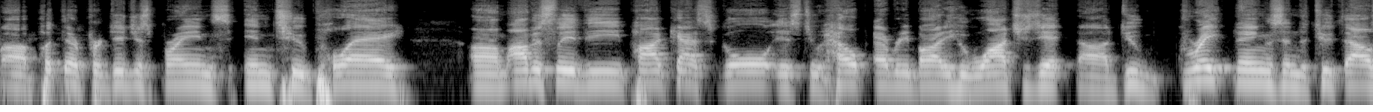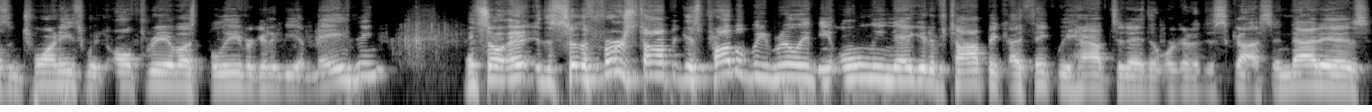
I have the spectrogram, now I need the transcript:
uh, put their prodigious brains into play. Um, obviously, the podcast goal is to help everybody who watches it uh, do great things in the 2020s, which all three of us believe are going to be amazing. And so, uh, so the first topic is probably really the only negative topic I think we have today that we're going to discuss, and that is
